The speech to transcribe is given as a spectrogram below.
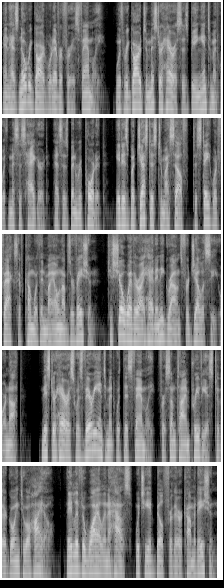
and has no regard whatever for his family. With regard to Mr. Harris's being intimate with Mrs. Haggard, as has been reported, it is but justice to myself to state what facts have come within my own observation to show whether I had any grounds for jealousy or not. Mr. Harris was very intimate with this family for some time previous to their going to Ohio. They lived a while in a house which he had built for their accommodation,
